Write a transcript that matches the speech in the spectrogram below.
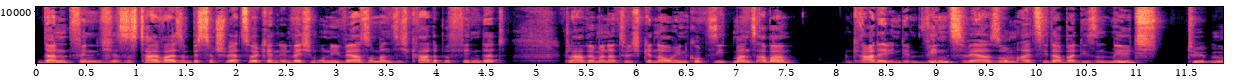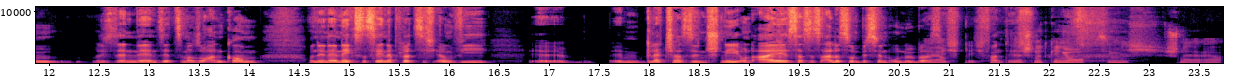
dann finde ich, ist es teilweise ein bisschen schwer zu erkennen, in welchem Universum man sich gerade befindet. Klar, wenn man natürlich genau hinguckt, sieht man es, aber gerade in dem Vince-Versum, als sie da bei diesen Milchtypen, ich nenne sie jetzt mal so ankommen, und in der nächsten Szene plötzlich irgendwie äh, im Gletscher sind Schnee und Eis, das ist alles so ein bisschen unübersichtlich, ja. fand ich. Der Schnitt ging auch ziemlich schnell, ja.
